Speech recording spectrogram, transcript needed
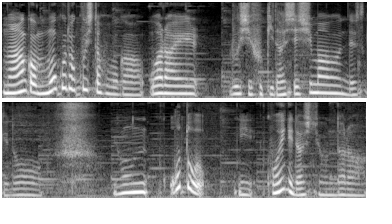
なんか黙読した方が笑えるし吹き出してしまうんですけど音に声に出して読んだら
